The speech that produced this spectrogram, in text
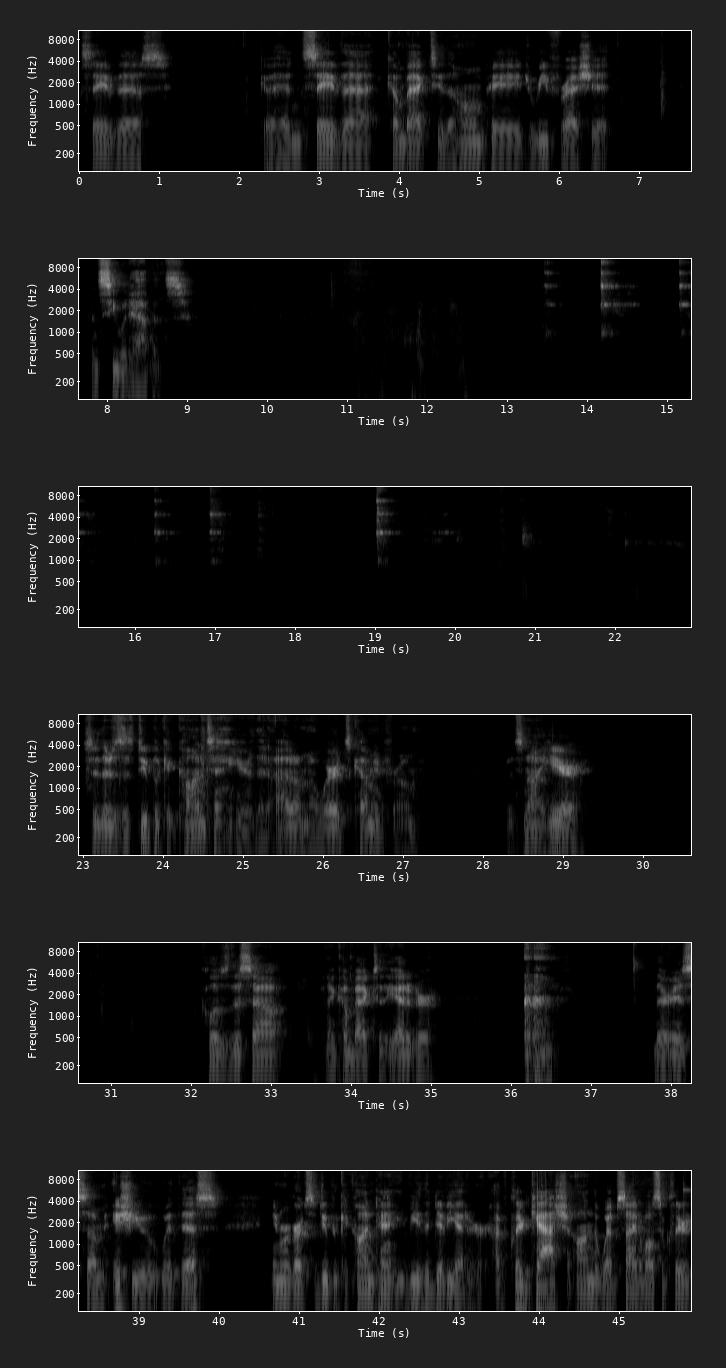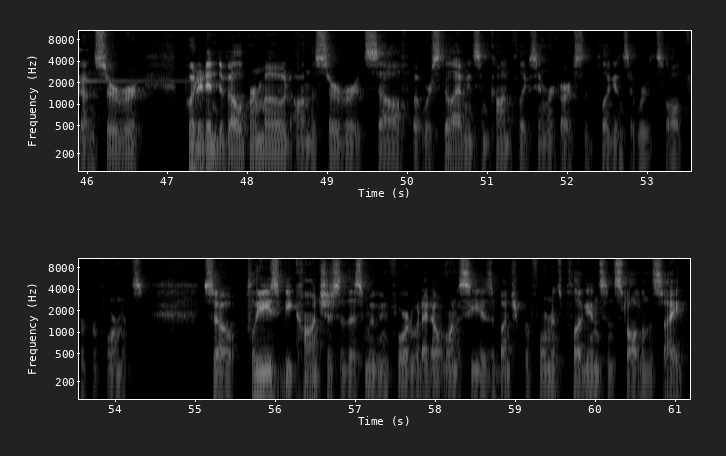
save this go ahead and save that, come back to the home page, refresh it, and see what happens. So there's this duplicate content here that I don't know where it's coming from, but it's not here close this out and I come back to the editor, there is some issue with this in regards to duplicate content via the Divi editor. I've cleared cache on the website. I've also cleared it on the server, put it in developer mode on the server itself, but we're still having some conflicts in regards to the plugins that were installed for performance. So please be conscious of this moving forward. What I don't want to see is a bunch of performance plugins installed on the site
